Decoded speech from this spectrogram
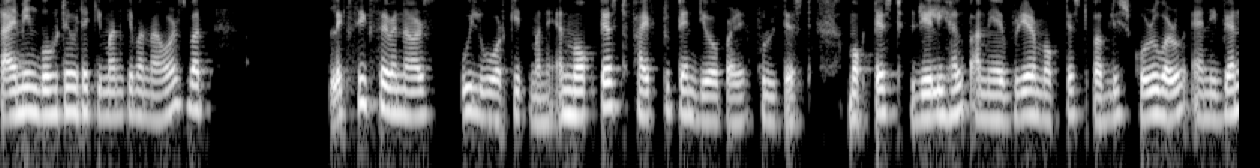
timing বহুতে হয়তো কিমান কিমান hours but লাইক ছিক্স ছেভেন আৱাৰ্ছ উইল ৱৰ্ক ইট মানে এণ্ড মক টেষ্ট ফাইভ টু টেন দিব পাৰে ফুল টেষ্ট মক টেষ্ট ৰিয়েলি হেল্প আমি এভৰি ইয়াৰ মক টেষ্ট পাব্লিছ কৰোঁ বাৰু এণ্ড ইভেন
